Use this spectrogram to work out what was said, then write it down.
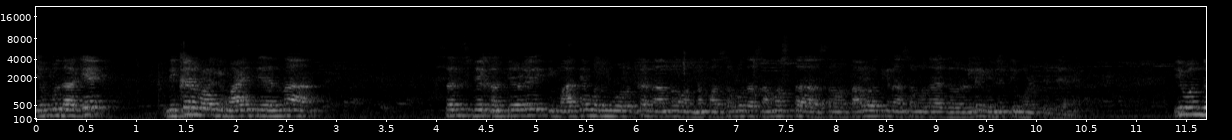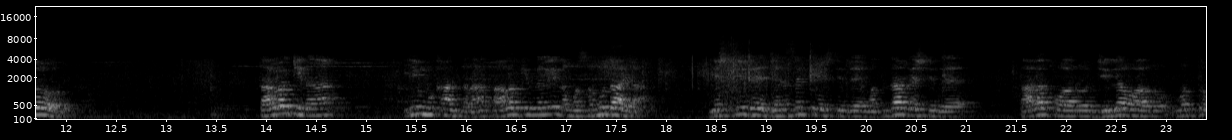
ಎಂಬುದಾಗಿ ನಿಖರವಾಗಿ ಮಾಹಿತಿಯನ್ನು ಸಲ್ಲಿಸಬೇಕಂತೇಳಿ ಈ ಮಾಧ್ಯಮದ ಮೂಲಕ ನಾನು ನಮ್ಮ ಸಮುದಾಯ, ಸಮಸ್ತ ತಾಲೂಕಿನ ಸಮುದಾಯದವರಲ್ಲಿ ವಿನಂತಿ ಮಾಡುತ್ತಿದ್ದೇನೆ ಈ ಒಂದು ತಾಲೂಕಿನ ಈ ಮುಖಾಂತರ, ತಾಲೂಕಿನಲ್ಲಿ ನಮ್ಮ ಸಮುದಾಯ ಎಷ್ಟಿದೆ, ಜನಸಂಖ್ಯೆ ಎಷ್ಟಿದೆ, ಮತದಾರರು ಎಷ್ಟಿದೆ, ತಾಲೂಕುವಾರು, ಜಿಲ್ಲಾವಾರು ಮತ್ತು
